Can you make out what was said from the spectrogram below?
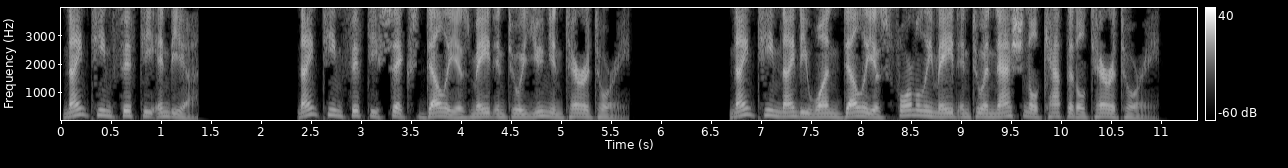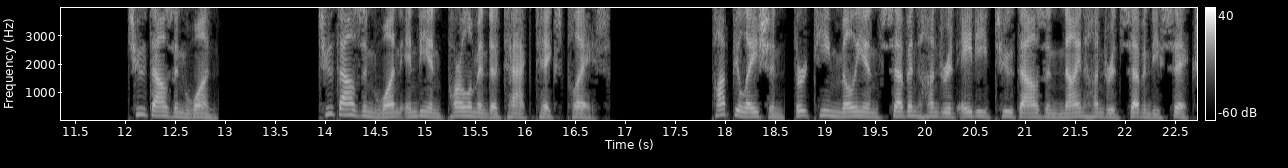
1950 India 1956 Delhi is made into a union territory. 1991 Delhi is formally made into a national capital territory. 2001 2001 Indian Parliament attack takes place. Population 13,782,976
